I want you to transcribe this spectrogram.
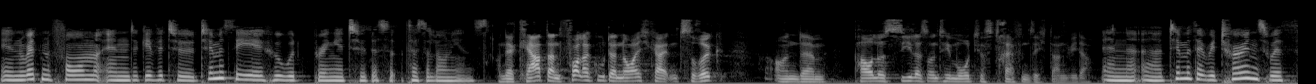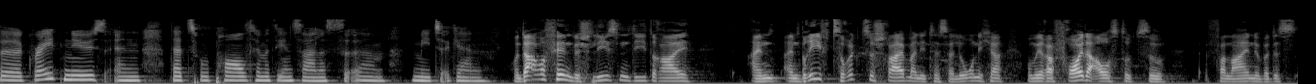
in written form and give it to Timothy, who would bring it to the Thessalonians. Und er kehrt dann voller guter Neuigkeiten zurück und ähm, Paulus, Silas und Timotheus treffen sich dann wieder. And uh, Timothy returns with uh, great news, and that's where Paul, Timothy, and Silas um, meet again. Und daraufhin beschließen die drei, einen, einen Brief zurückzuschreiben an die Thessalonicher, um ihrer Freude Ausdruck zu verleihen über das,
